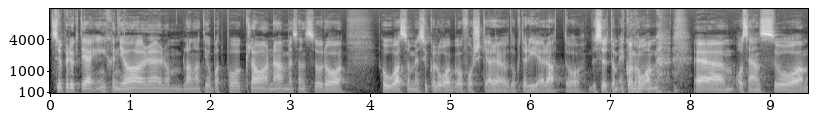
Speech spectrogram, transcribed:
superduktiga ingenjörer, de har bland annat jobbat på Klarna, men sen så då Hoa som är psykolog och forskare och doktorerat och dessutom ekonom. ehm, och sen så,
